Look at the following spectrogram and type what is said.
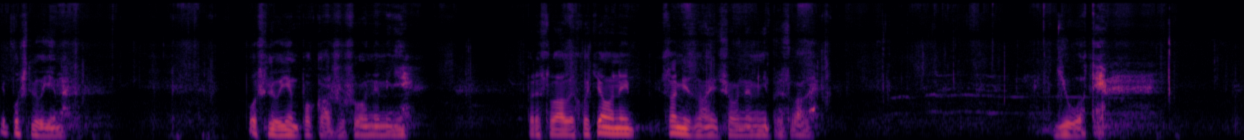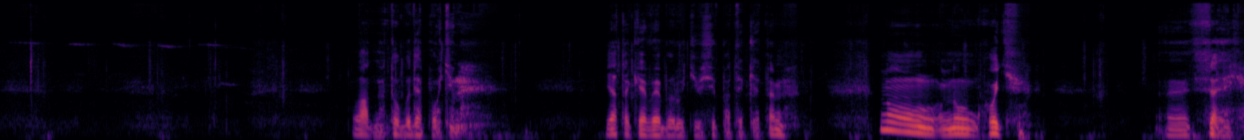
і пошлю їм. Пошлю їм, покажу, що вони мені прислали. Хоча вони самі знають, що вони мені прислали. Діоти. Ладно, то буде потім. Я таке виберу ті всі патики. Там, ну, ну, хоч е, цей.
